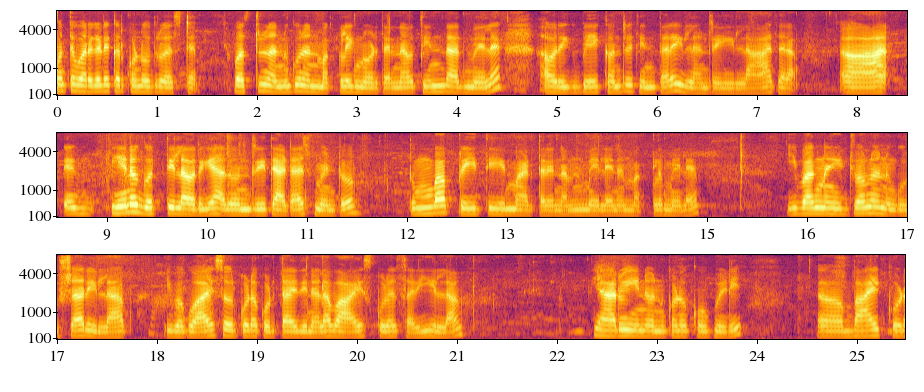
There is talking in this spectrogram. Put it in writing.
ಮತ್ತು ಹೊರಗಡೆ ಕರ್ಕೊಂಡು ಹೋದರೂ ಅಷ್ಟೇ. ಫಸ್ಟು ನನಗೂ ನನ್ನ ಮಕ್ಕಳಿಗೆ ನೋಡ್ತಾರೆ. ನಾವು ತಿಂದಾದಮೇಲೆ ಅವ್ರಿಗೆ ಬೇಕಂದರೆ ತಿಂತಾರೆ, ಇಲ್ಲಾಂದರೆ ಇಲ್ಲ. ಆ ಥರ. ಏನೋ ಗೊತ್ತಿಲ್ಲ ಅವರಿಗೆ, ಅದೊಂದು ರೀತಿ ಅಟ್ಯಾಚ್ಮೆಂಟು ತುಂಬ ಪ್ರೀತಿ ಮಾಡ್ತಾರೆ ನಮ್ಮ ಮೇಲೆ ನನ್ನ ಮಕ್ಕಳ ಮೇಲೆ. ಇವಾಗ ನಾನು ನಿಜವಾಗ್ಲೂ ನನಗೆ ಹುಷಾರಿಲ್ಲ. ಇವಾಗ ವಾಯ್ಸ್ ಅವ್ರು ಕೂಡ ಕೊಡ್ತಾ ಇದ್ದೀನಲ್ಲ ವಾಯ್ಸ್ ಕೂಡ ಸರಿ ಇಲ್ಲ. ಯಾರೂ ಏನು ಅಂದ್ಕೊಳಕ್ಕೆ ಹೋಗಬೇಡಿ. ಬಾಯಿ ಕೂಡ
